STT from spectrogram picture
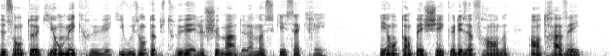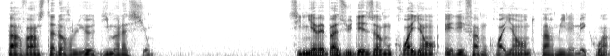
Ce sont eux qui ont mécru et qui vous ont obstrué le chemin de la mosquée sacrée et ont empêché que les offrandes entravées parvinrent à leur lieu d'immolation. S'il n'y avait pas eu des hommes croyants et des femmes croyantes parmi les Mécois,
